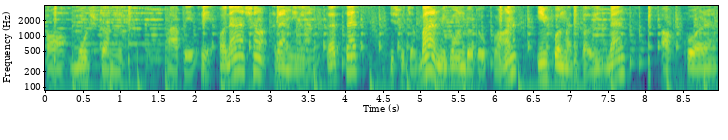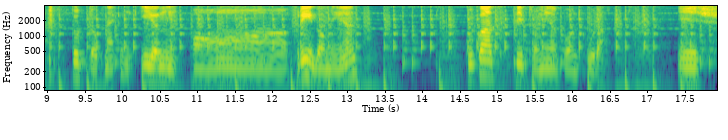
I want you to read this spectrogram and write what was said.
a mostani APC adása, remélem tetszett, és hogyha bármi gondotok van informatika ügyben, akkor tudtok nekünk írni a freedomail kukac citromail.hu-ra és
